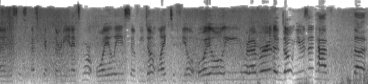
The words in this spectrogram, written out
and this is SPF 30, and it's more oily. So if you don't like to feel oily, whatever, then don't use it. Have the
